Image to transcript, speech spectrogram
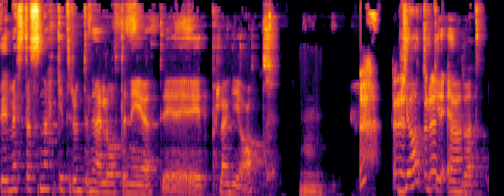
Det mesta snacket runt den här låten är att det är ett plagiat. Mm. Berätta, jag tycker berätta. ändå att...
